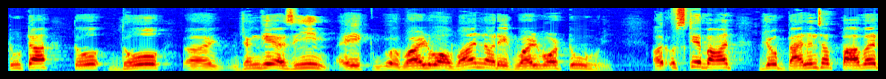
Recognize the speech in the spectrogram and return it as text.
ٹوٹا تو دو جنگ عظیم ایک ورلڈ وار ون اور ایک ورلڈ وار ٹو ہوئی اور اس کے بعد جو بیلنس آف پاور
